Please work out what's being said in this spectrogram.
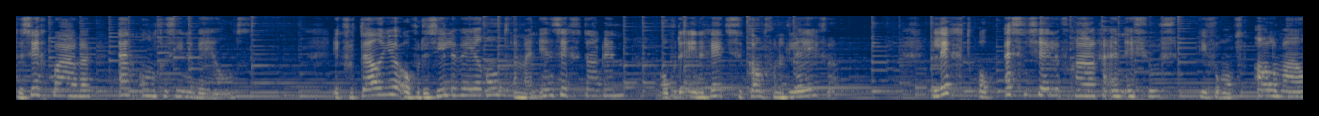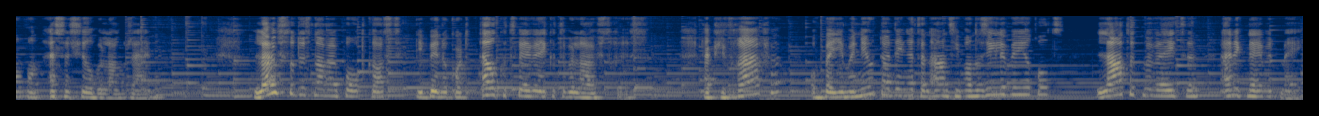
de zichtbare en ongeziene wereld. Ik vertel je over de zielenwereld en mijn inzichten daarin, over de energetische kant van het leven. Licht op essentiële vragen en issues die voor ons allemaal van essentieel belang zijn. Luister dus naar mijn podcast, die binnenkort elke twee weken te beluisteren is. Heb je vragen of ben je benieuwd naar dingen ten aanzien van de zielenwereld? Laat het me weten en ik neem het mee.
